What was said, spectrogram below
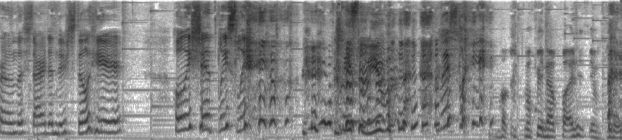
from the start, and they're still here. Holy shit, please leave. Please leave. please leave. Bakit mo pinapaalis yung phone?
